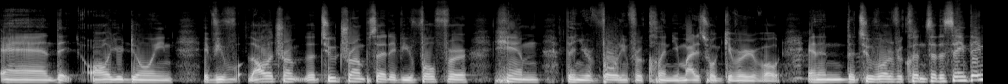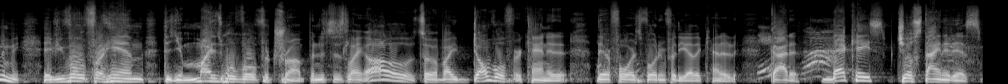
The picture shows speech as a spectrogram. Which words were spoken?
and that all you're doing, if you all the Trump, the two Trump said, if you vote for him, then you're voting for Clinton. You might as well give her your vote. And then the two voting for Clinton said the same thing to me. If you vote for him, then you might as well vote for Trump. And it's just like, oh, so if I don't vote for a candidate, therefore it's voting for the other candidate. Got it. In that case, Jill Stein it is.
